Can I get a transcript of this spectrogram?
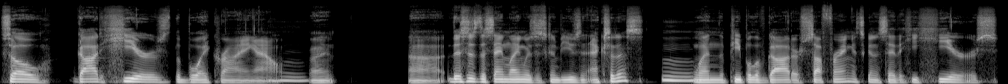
So God hears the boy crying out, Mhm. right? Uh, this is the same language that's going to be used in Exodus. Mm. When the people of God are suffering, it's going to say that He hears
